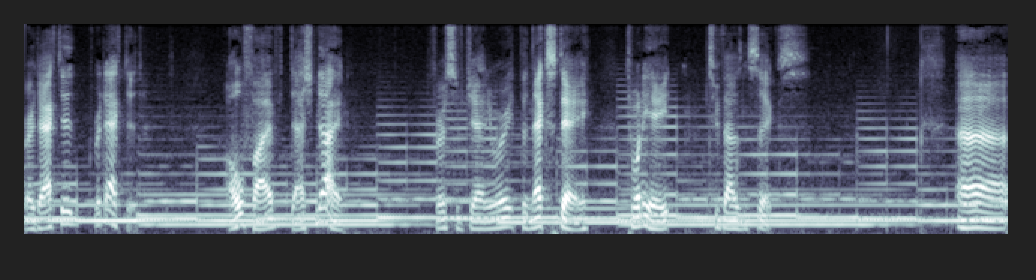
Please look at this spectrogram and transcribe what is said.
Redacted, redacted. O5-9. 1st of January, the next day, 28, 2006. Uh,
